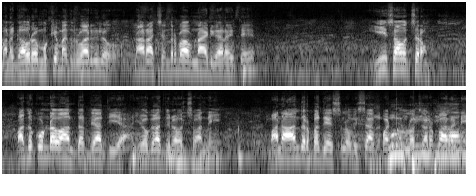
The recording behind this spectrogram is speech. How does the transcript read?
మన గౌరవ ముఖ్యమంత్రి వారిలో నారా చంద్రబాబు నాయుడు గారు అయితే ఈ సంవత్సరం పదకొండవ అంతర్జాతీయ యోగా దినోత్సవాన్ని మన ఆంధ్రప్రదేశ్లో విశాఖపట్నంలో జరపాలని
